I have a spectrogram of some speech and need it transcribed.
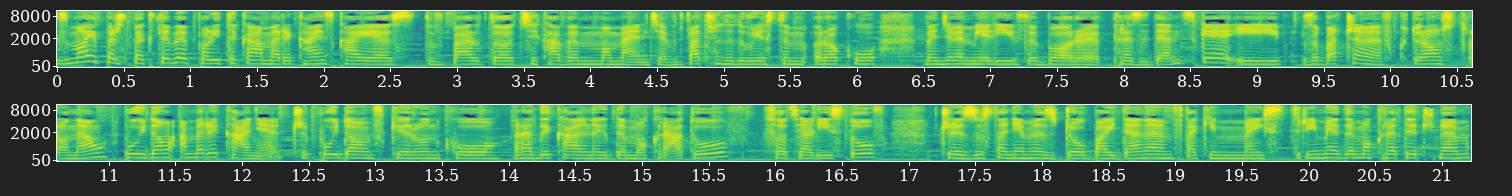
Z mojej perspektywy polityka amerykańska jest w bardzo ciekawym momencie. W 2020 roku będziemy mieli wybory prezydenckie i zobaczymy, w którą stronę pójdą Amerykanie. Czy pójdą w kierunku radykalnych demokratów, socjalistów, czy zostaniemy z Joe Bidenem w takim mainstreamie demokratycznym,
